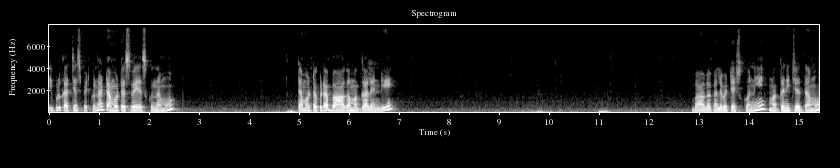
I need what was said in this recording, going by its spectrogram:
ఇప్పుడు కట్ చేసి పెట్టుకున్న టమాటోస్ వేసుకుందాము. టమాటో కూడా బాగా మగ్గాలండి. బాగా కలబెట్టేసుకొని మగ్గనిచ్చేద్దాము.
